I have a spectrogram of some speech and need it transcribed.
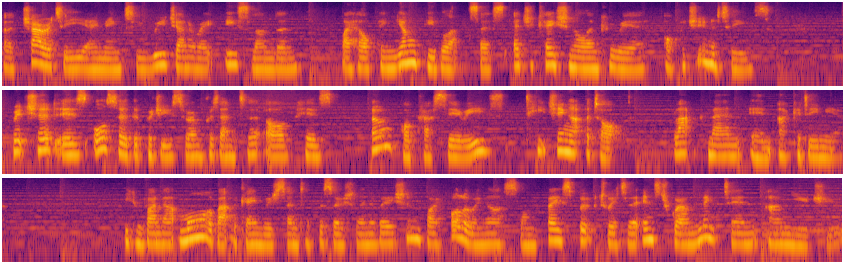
a charity aiming to regenerate East London by helping young people access educational and career opportunities. Richard is also the producer and presenter of his own podcast series, Teaching at the Top Black Men in Academia. You can find out more about the Cambridge Centre for Social Innovation by following us on Facebook, Twitter, Instagram, LinkedIn, and YouTube.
